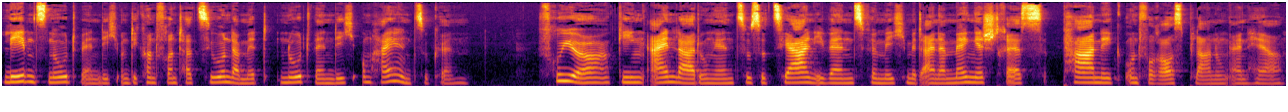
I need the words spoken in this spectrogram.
lebensnotwendig und die Konfrontation damit notwendig, um heilen zu können. Früher gingen Einladungen zu sozialen Events für mich mit einer Menge Stress, Panik und Vorausplanung einher.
